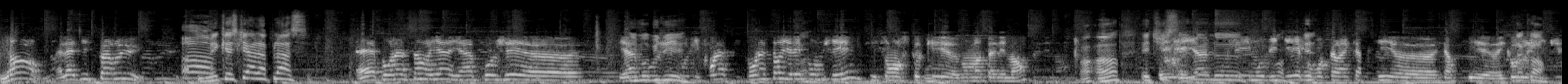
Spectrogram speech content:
Non, elle a disparu. Mais qu'est-ce qu'il y a à la place? Eh, pour l'instant, rien. Il y a un projet. euh, il y a un Immobilier. projet- Pour l'in- pour l'instant, il y a les pompiers qui sont stockés euh, momentanément. Hein, hein Et tu Et sais il y a un le, projet le- immobilier et- pour refaire un quartier, euh, un quartier euh, D'accord. écologique.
